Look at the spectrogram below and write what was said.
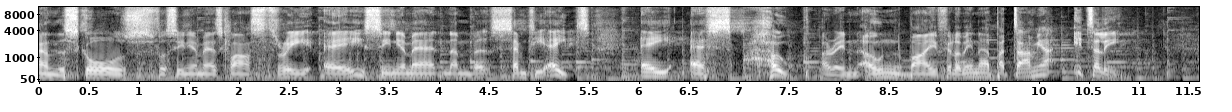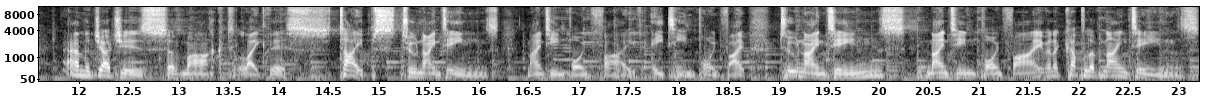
And the scores for senior mares class 3A, senior mare number 78, AS Hope are in, owned by Filomena Patamia, Italy. And the judges have marked like this types, two 19s, 19.5, 18.5, two 19s, 19.5, and a couple of 19s.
